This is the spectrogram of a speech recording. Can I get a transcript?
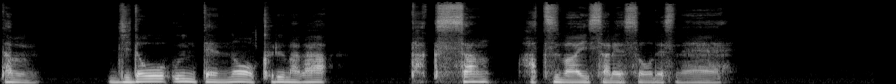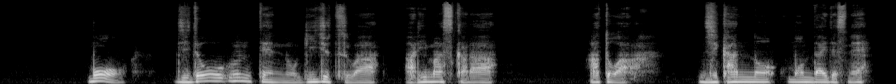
多分、自動運転の車がたくさん発売されそうですね。もう自動運転の技術はありますから、あとは時間の問題ですね。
